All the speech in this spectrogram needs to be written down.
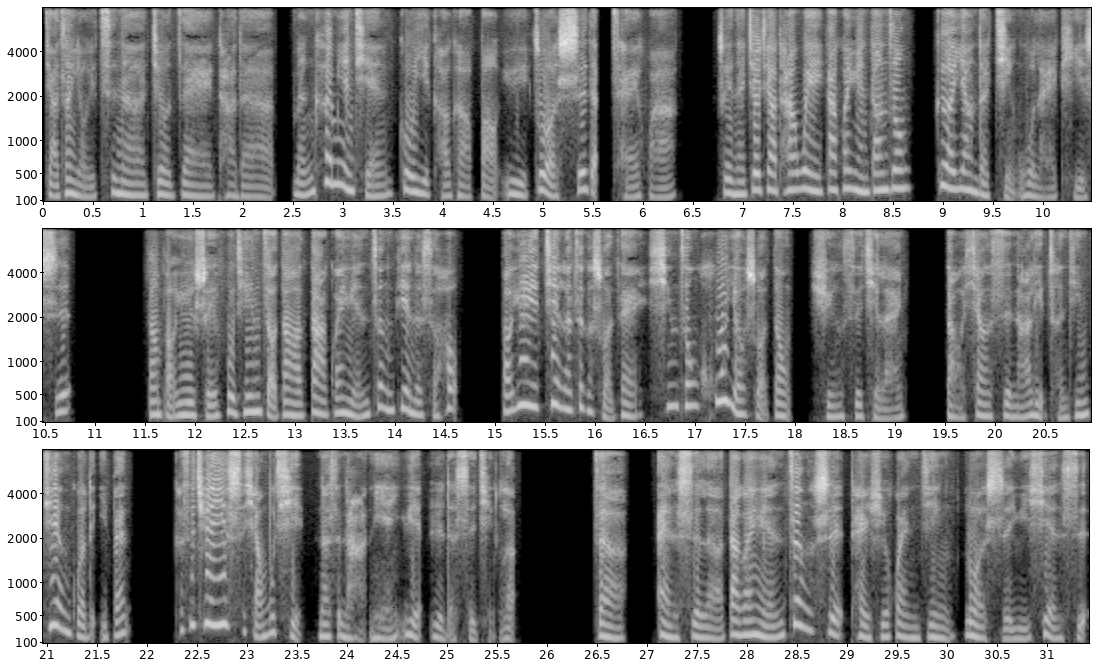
贾政有一次呢，就在他的门客面前故意考考宝玉作诗的才华。所以呢，就叫他为大观园当中各样的景物来题诗。当宝玉随父亲走到大观园正殿的时候，宝玉见了这个所在，心中忽有所动，寻思起来，倒像是哪里曾经见过的一般，可是却一时想不起那是哪年月日的事情了。这暗示了大观园正是太虚幻境落实于现世，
